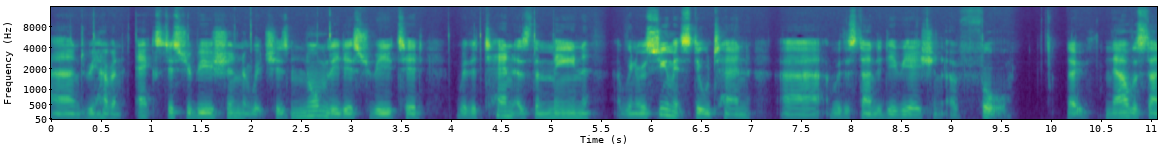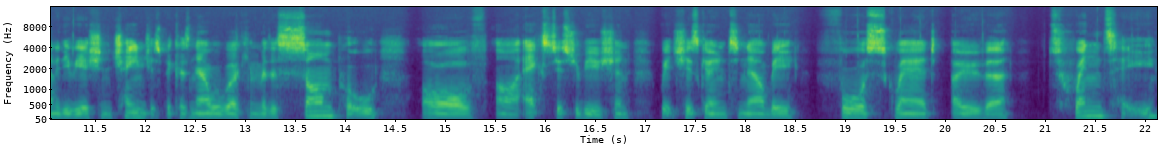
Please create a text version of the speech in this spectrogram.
And we have an x distribution which is normally distributed with a 10 as the mean. We're going to assume it's still 10 uh, with a standard deviation of 4. No, now the standard deviation changes because now we're working with a sample of our x distribution which is going to now be 4 squared over 20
